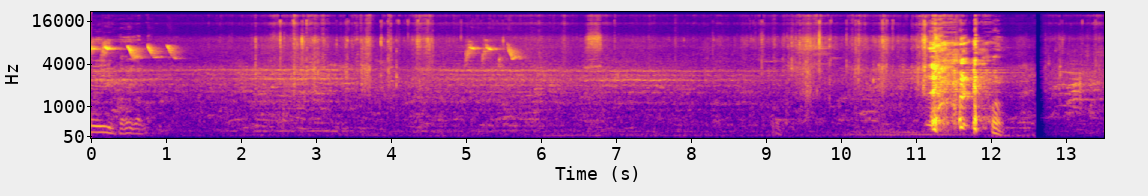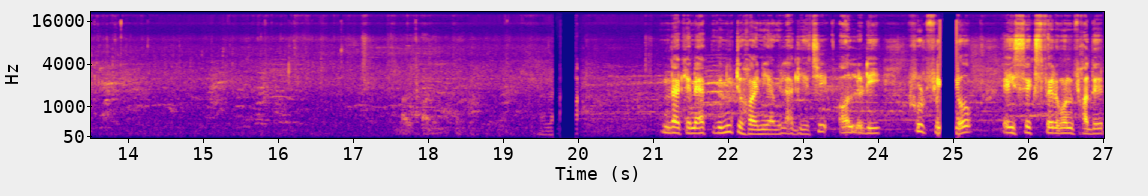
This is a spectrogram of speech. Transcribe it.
এই হয়ে গেল। দেখেন, এক মিনিটও হয়নি আমি লাগিয়েছি। অলরেডি ফ্রুট ফ্লিও এই সেক্স ফেরোমন ফাঁদের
